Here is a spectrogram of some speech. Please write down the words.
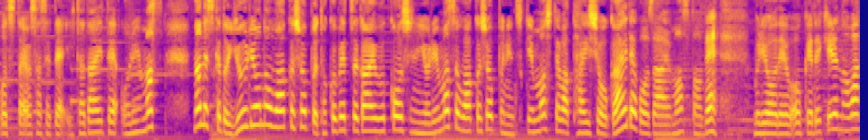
お伝えをさせていただいております。なんですけど有料のワークショップ特別外部講師によりますワークショップにつきましては対象外でございますので無料でお受けできるのは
